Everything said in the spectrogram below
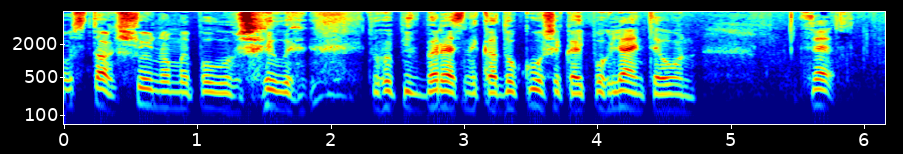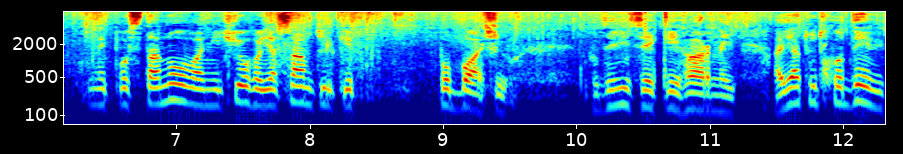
Ось так, щойно ми положили того підберезника до кошика і погляньте он. Це не постанова, нічого, я сам тільки побачив. Подивіться, який гарний. А я тут ходив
